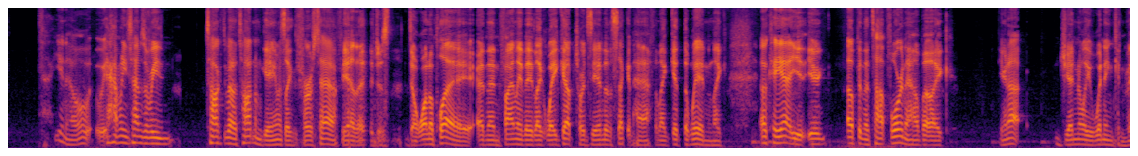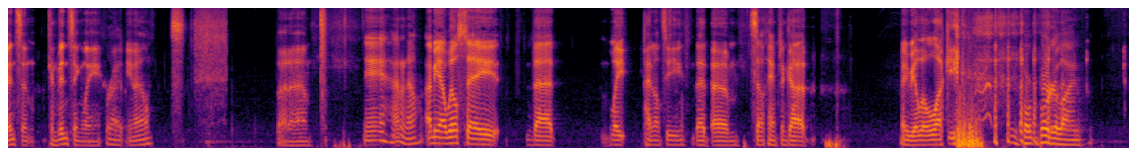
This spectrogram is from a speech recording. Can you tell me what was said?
you know, how many times have we talked about a Tottenham game? It's like the first half, yeah, they just don't want to play, and then finally they like wake up towards the end of the second half and like get the win. And, like, okay, yeah, you, you're up in the top four now, but like, you're not generally winning convincing convincingly, Right. you know. But um, yeah, I don't know. I mean, I will say that late penalty that um, Southampton got maybe a little lucky. Borderline.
